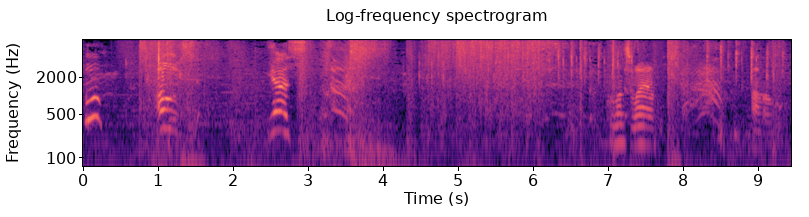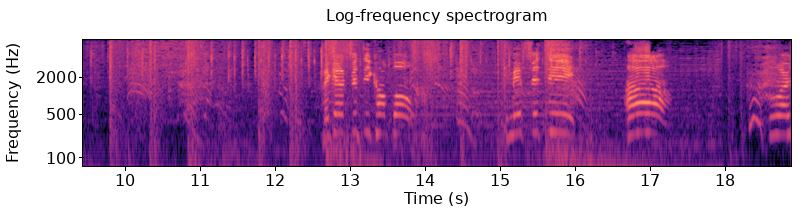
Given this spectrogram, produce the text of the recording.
Woo. Oh yes. Once while. Uh oh. Make it a 50 combo! Give me a 50! Ah! Who are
